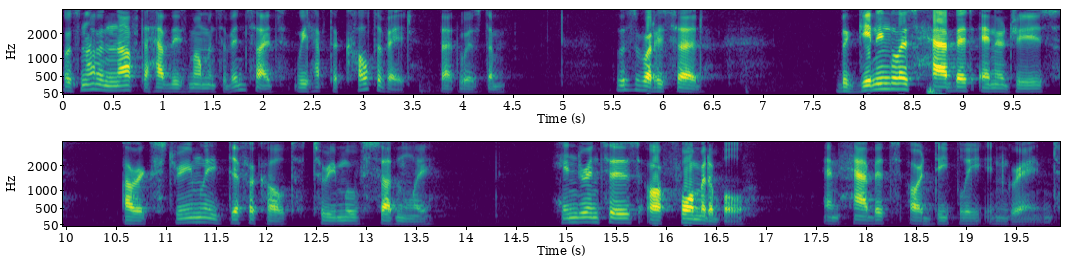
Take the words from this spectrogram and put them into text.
So it's not enough to have these moments of insights, we have to cultivate that wisdom. This is what he said Beginningless habit energies are extremely difficult to remove suddenly. Hindrances are formidable, and habits are deeply ingrained.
